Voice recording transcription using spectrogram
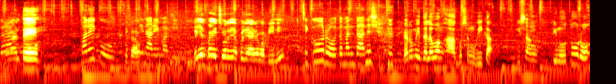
Durante, Marico. ikaw. Dinari Mabini. Ganyan bang itsura ni Apolinario Mabini? Siguro, tumanda na siya. Pero may dalawang agos ang wika. Isang tinuturo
